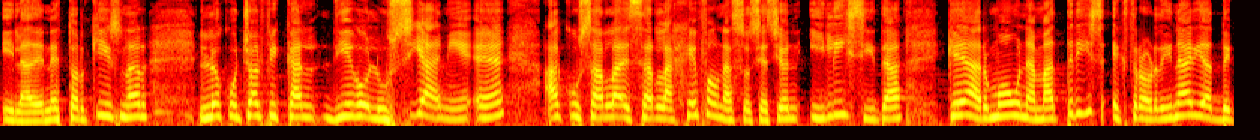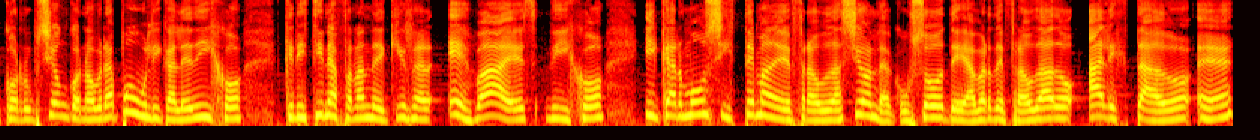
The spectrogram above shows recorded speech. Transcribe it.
y la de Néstor Kirchner. Lo escuchó al fiscal Diego Luciani eh, acusarla de ser la jefa de una asociación ilícita que armó una matriz extraordinaria de corrupción con obra pública, le dijo. Cristina Fernández de Kirchner es Báez dijo, y que armó un sistema de defraudación. La acusó de haber defraudado al Estado eh,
